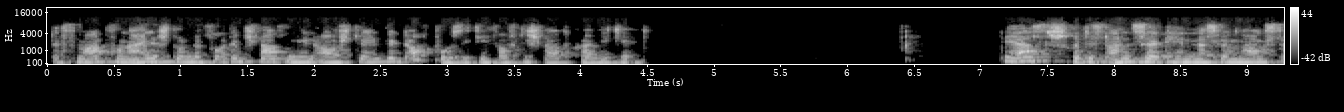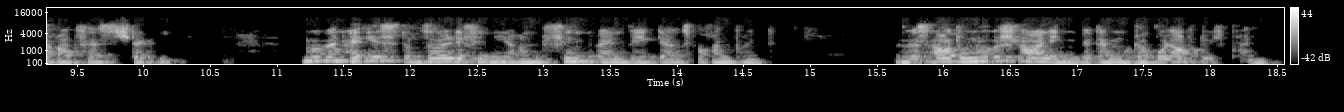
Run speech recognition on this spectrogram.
Das Smartphone eine Stunde vor dem Schlafengehen ausstellen wirkt auch positiv auf die Schlafqualität. Der erste Schritt ist anzuerkennen, dass wir im Hamsterrad feststecken. Nur wenn wir ist und soll definieren, finden wir einen Weg, der uns voranbringt. Wenn wir das Auto nur beschleunigen, wird der Motor wohl auch durchbrennen.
